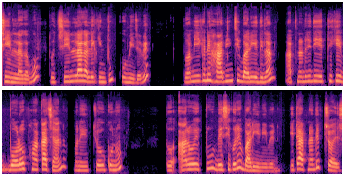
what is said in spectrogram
চেন লাগাবো। তো চেন লাগালে কিন্তু কমে যাবে। তো আমি এখানে হাফ ইঞ্চি বাড়িয়ে দিলাম। আপনারা যদি এর থেকে বড় ফাঁকা চান মানে চৌকোনো তো আরও একটু বেশি করে বাড়িয়ে নেবেন। এটা আপনাদের চয়েস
